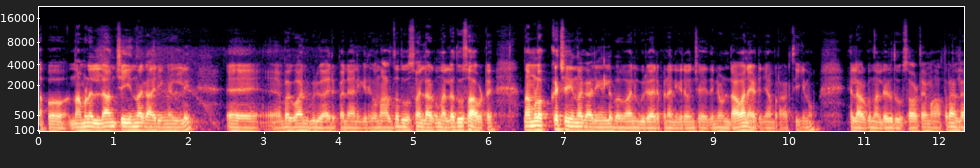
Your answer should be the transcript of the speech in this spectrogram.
അപ്പോൾ നമ്മളെല്ലാം ചെയ്യുന്ന കാര്യങ്ങളിൽ ഭഗവാൻ ഗുരുവായൂരപ്പന്റെ അനുഗ്രഹവും നാളത്തെ ദിവസം എല്ലാവർക്കും നല്ല ദിവസം ആവട്ടെ നമ്മളൊക്കെ ചെയ്യുന്ന കാര്യങ്ങളിൽ ഭഗവാൻ ഗുരുവായൂരപ്പൻ അനുഗ്രഹവും ചെയ്തതിന് ഉണ്ടാവാനായിട്ട് ഞാൻ പ്രാർത്ഥിക്കുന്നു. എല്ലാവർക്കും നല്ലൊരു ദിവസമാവട്ടെ. മാത്രമല്ല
